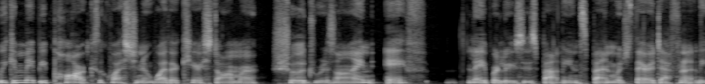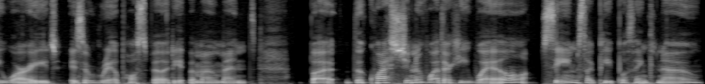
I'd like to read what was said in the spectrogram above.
we can maybe park the question of whether Keir Starmer should resign if Labour loses Batley and Spen, which they're definitely worried is a real possibility at the moment. But the question of whether he will seems like people think no.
